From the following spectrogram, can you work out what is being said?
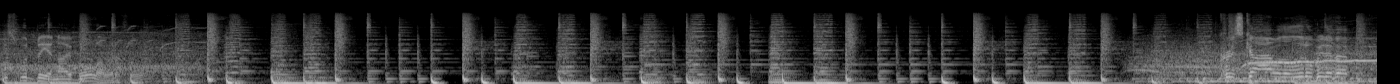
this would be a no ball, I would have thought. Chris Gayle with a little bit of a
